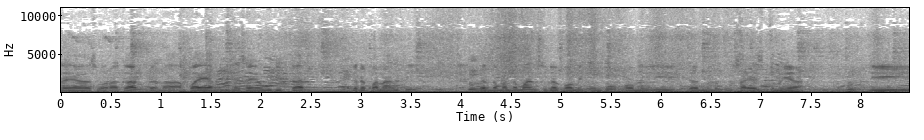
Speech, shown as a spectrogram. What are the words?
saya suarakan dan apa yang bisa saya wujudkan ke depan nanti. Dan teman-teman sudah komit untuk memilih dan mendukung saya sepenuhnya di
